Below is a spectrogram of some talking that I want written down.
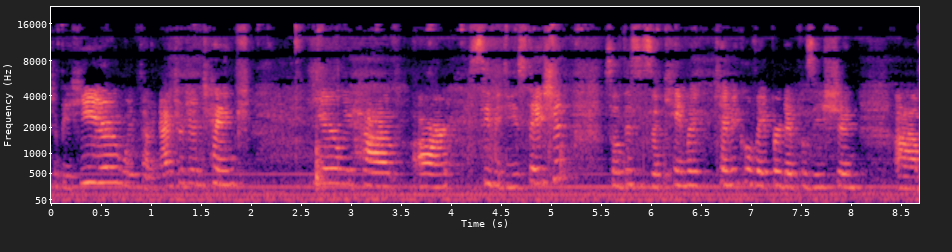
to be here with our nitrogen tank. Here we have our CVD station. So this is a chemi chemical vapor deposition uh,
